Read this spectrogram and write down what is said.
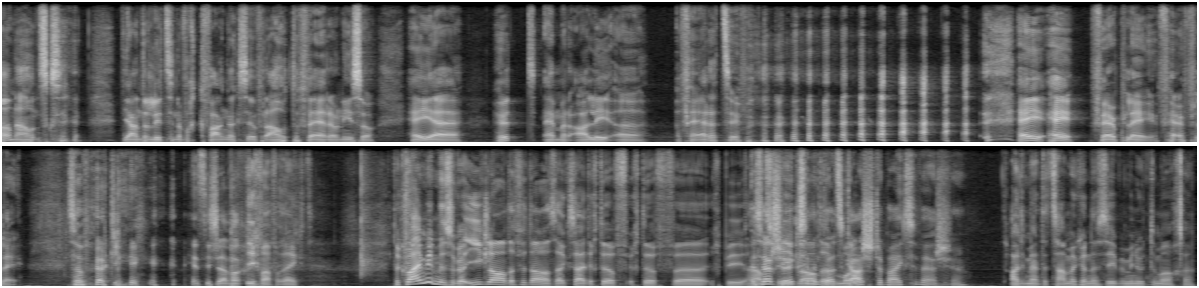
Ha? announced gesehen. Die anderen Leute sind einfach gefangen auf der Autofähre und ich so, hey, äh, heute haben wir alle äh, ein Fährenzimmer. hey, hey, Fair Play, Fair Play. So wirklich, es ist einfach... Ich war verreckt. Der Crime hat mich sogar eingeladen für das. Er hat gesagt, ich darf, ich darf, äh, ich bin Es wäre schön gewesen, wenn du als Gast dabei gewesen wärst. Ja. Alter, wir hätten zusammen können sieben Minuten machen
